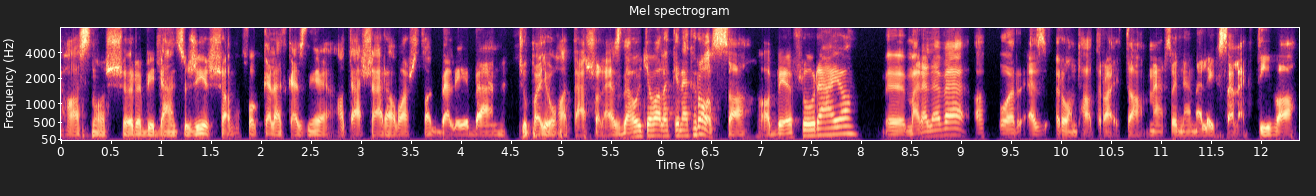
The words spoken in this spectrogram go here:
hasznos, rövidláncú zsírsav fog keletkezni hatására a vastag belében, csupa jó hatása lesz. De hogyha valakinek rossz a bélflórája, már eleve, akkor ez ronthat rajta, mert hogy nem elég szelektív a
